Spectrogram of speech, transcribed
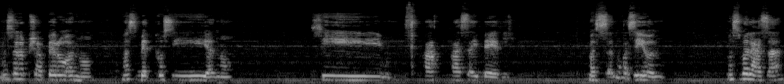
Masarap siya pero ano, mas bet ko si ano, si Pasay Berry. Mas ano kasi yun, mas malasa.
